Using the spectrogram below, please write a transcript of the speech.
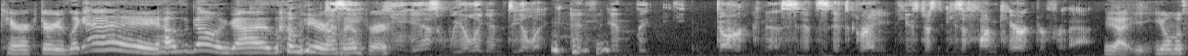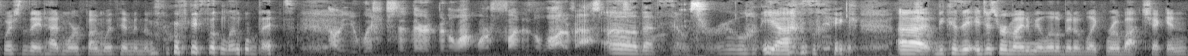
character. He's like, "Hey, how's it going, guys? I'm here. I'm the Emperor." He is wheeling and dealing in, in the darkness. It's it's great. He's just he's a fun character for that. Yeah, you almost wish that they'd had more fun with him in the movies a little bit. Oh, you wish that there had been a lot more fun in a lot of aspects. Oh, that's so true. Yeah, it's like uh, because it, it, just reminded me a little bit of like Robot Chicken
